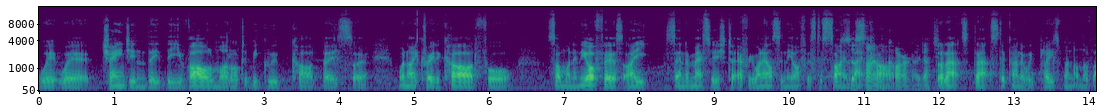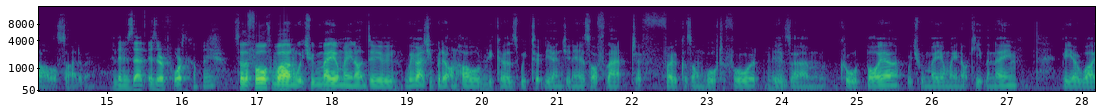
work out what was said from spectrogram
we're, we're changing the the viral model to be group card based. So when I create a card for someone in the office, I send a message to everyone else in the office to sign so that sign card. the card. I got you. So that's that's the kind of replacement on the viral side of it. and then is that is there a fourth company? So the fourth one, which we may or may not do, we've actually put it on hold Mm-hmm. because we took the engineers off that to focus on water forward. Mhm. Is um, called Boya, which we may or may not keep the name. B O Y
